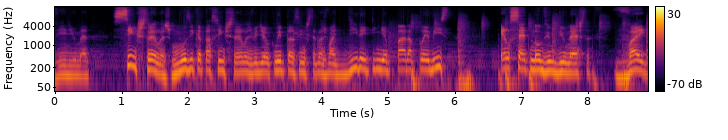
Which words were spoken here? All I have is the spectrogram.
vídeo, man. 5 estrelas, música está 5 estrelas, videoclipe está 5 estrelas, vai direitinha para a playlist. L7 não desiludiu nesta. Vague,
